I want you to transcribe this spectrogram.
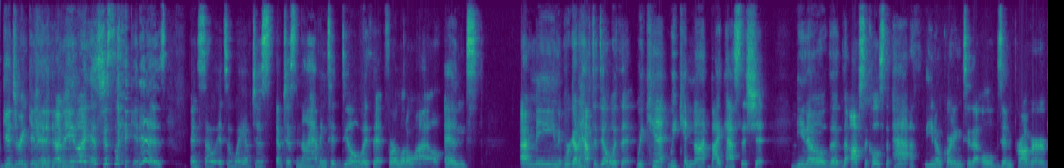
you're drinking it. I mean, like it's just like it is. And so it's a way of just of just not having to deal with it for a little while. And I mean, we're gonna have to deal with it. We can't we cannot bypass this shit. Mm-hmm. You know, the the obstacle's the path, you know, according to the old Zen proverb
